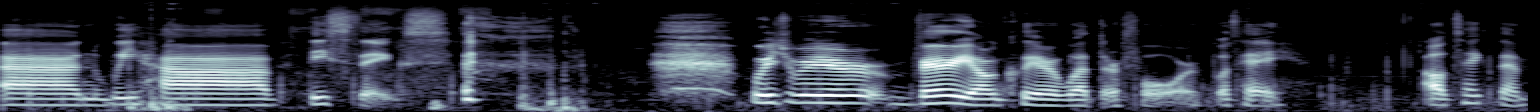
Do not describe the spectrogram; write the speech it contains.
and we have these things. Which we're very unclear what they're for, but hey, I'll take them.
